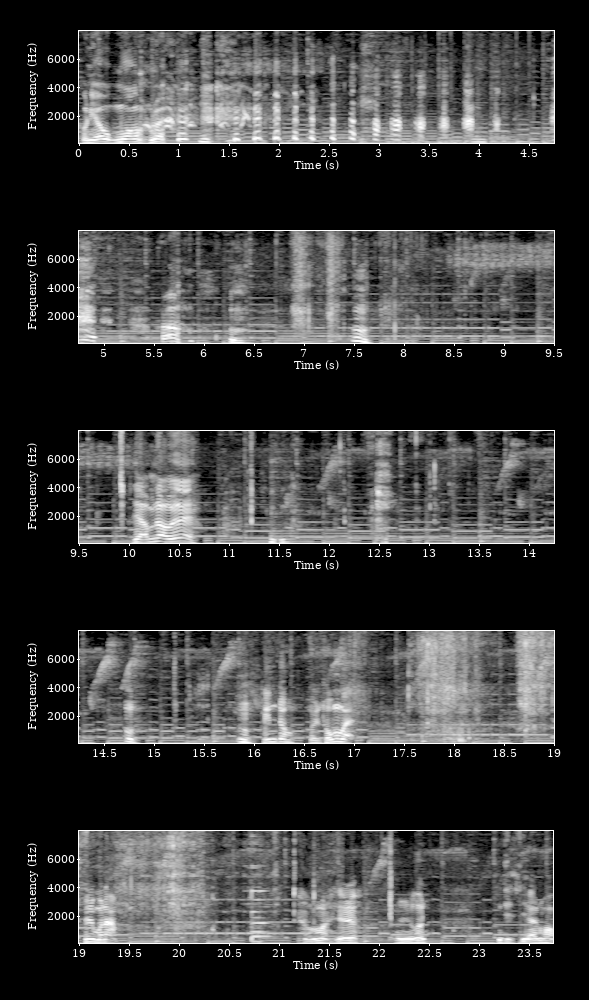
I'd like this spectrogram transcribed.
ข้าวเหนียวบกม่วงเลย เดี๋ยวมันเราเลยกินจงไปสมไว้ขึ้นมานักเอามาเดี๋ยวเดี๋ยวเอาเดี๋ยวก่อนมันจะเสียนพ่อ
